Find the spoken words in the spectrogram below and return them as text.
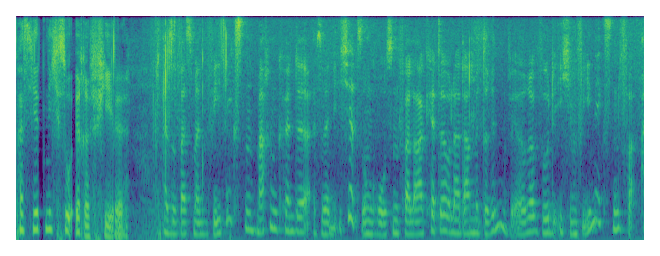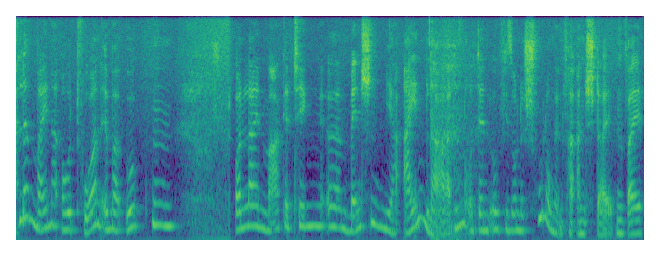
passiert nicht so irre viel. Also was man wenigstens machen könnte, also wenn ich jetzt so einen großen Verlag hätte oder da mit drin wäre, würde ich wenigstens für alle meine Autoren immer irgendeinen Online-Marketing-Menschen mir einladen und dann irgendwie so eine Schulungen veranstalten, weil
